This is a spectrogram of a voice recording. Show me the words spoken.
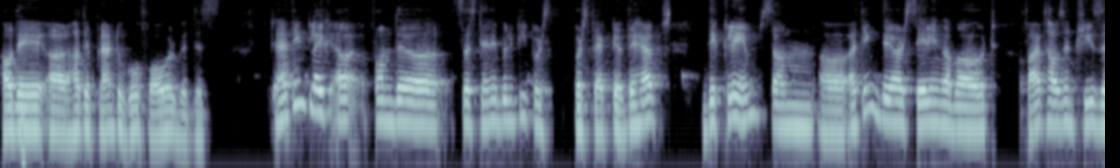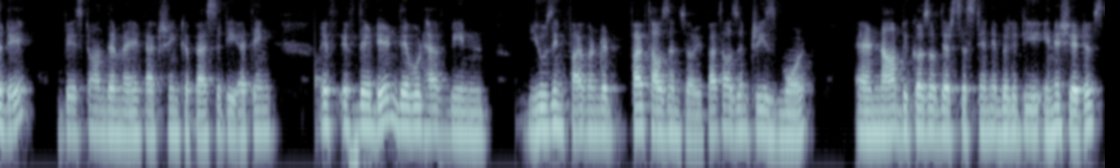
how they uh, how they plan to go forward with this. And I think like uh, from the sustainability pers- perspective, they have they claim some. Uh, I think they are saving about five thousand trees a day based on their manufacturing capacity. I think if if they didn't, they would have been using 500 5000 sorry 5000 trees more and now because of their sustainability initiatives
